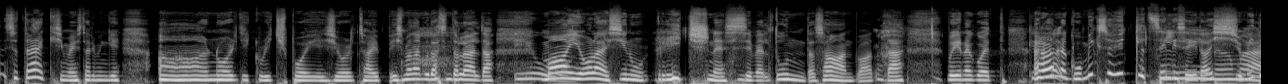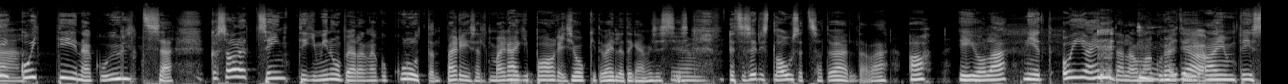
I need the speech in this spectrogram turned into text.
lihtsalt rääkisime ja siis ta oli mingi Nordic rich boy is your type ja siis ma nagu tahtsin talle öelda, ma ei ole sinu richness'i veel tunda saanud, vaata. või nagu, et ära Kelle... nagu, miks sa ütled selliseid Nii asju, mind ei koti nagu üldse. kas sa oled sentigi minu peale nagu kulutanud päriselt, ma ei räägi baaris jookide väljategemisest siis, et sa sellist lauset saad öelda või? ah, ei ole, nii et hoia endale oma kuradi I m this,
